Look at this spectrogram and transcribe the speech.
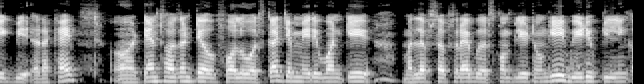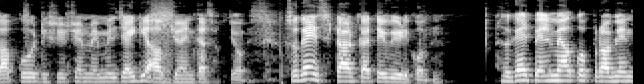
एक भी रखा है टेन थाउज़ेंड फॉलोअर्स का। जब मेरे वन के मतलब सब्सक्राइबर्स कंप्लीट होंगे, वीडियो की लिंक आपको डिस्क्रिप्शन में मिल जाएगी, आप ज्वाइन कर सकते हो। सो गए स्टार्ट करते हैं वीडियो को। सो गए पहले मैं आपको प्रॉब्लम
